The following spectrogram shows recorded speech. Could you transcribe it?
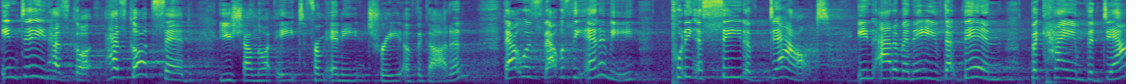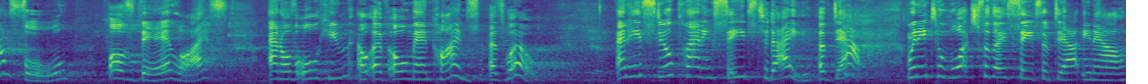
Indeed, has God, has God said, You shall not eat from any tree of the garden? That was, that was the enemy putting a seed of doubt in Adam and Eve that then became the downfall of their life and of all human, of all mankind as well. And he's still planting seeds today of doubt. We need to watch for those seeds of doubt in our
